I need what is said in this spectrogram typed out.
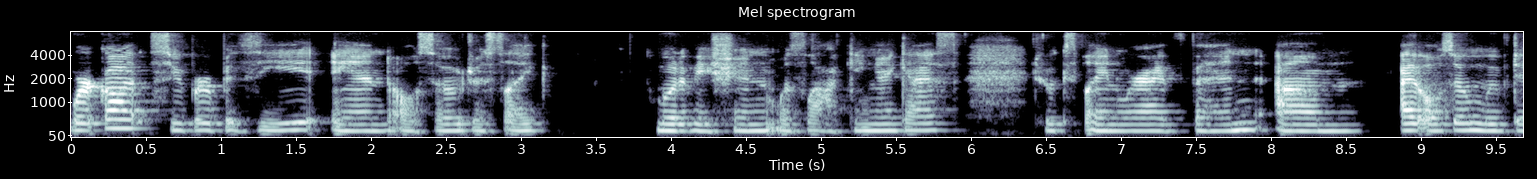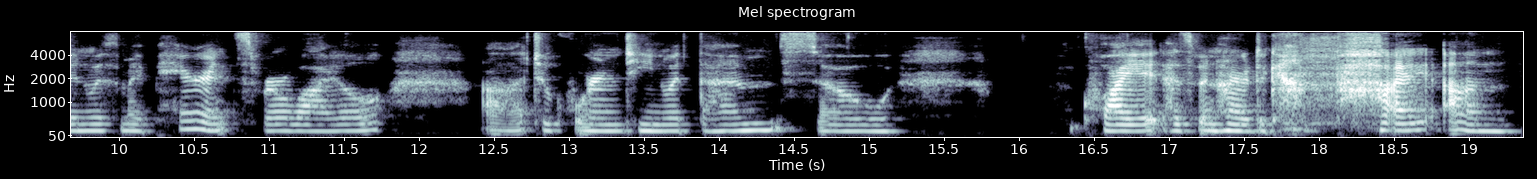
work got super busy, and also just like motivation was lacking, I guess, to explain where I've been. Um, I also moved in with my parents for a while uh, to quarantine with them. So quiet has been hard to come by. Um,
